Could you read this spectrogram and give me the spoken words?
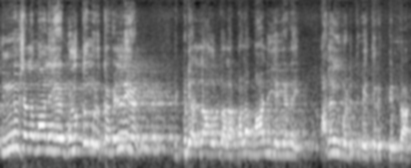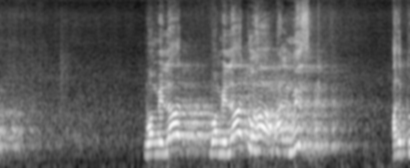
இன்னும் சில மாளிகைகள் முழுக்க முழுக்க வெள்ளிகள். இப்படி அல்லாஹு தாலா பல மாளிகைகளை அழகுபடுத்தி வைத்திருக்கின்றான். அதுக்கு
